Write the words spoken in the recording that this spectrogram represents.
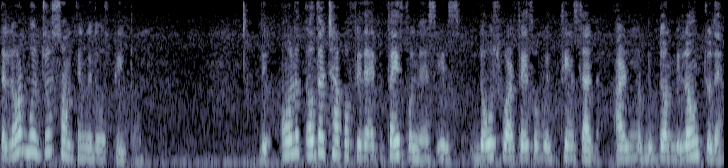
the Lord will do something with those people. The other type of faithfulness is those who are faithful with things that are don't belong to them.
